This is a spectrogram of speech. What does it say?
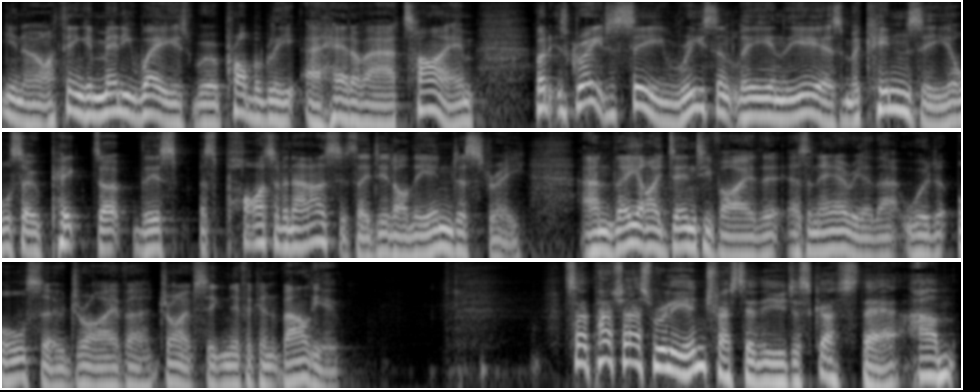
you know, I think in many ways we were probably ahead of our time. But it's great to see recently in the years, McKinsey also picked up this as part of an analysis they did on the industry. And they identified it as an area that would also drive, uh, drive significant value. So, Patrick, that's really interesting that you discussed there. Um,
